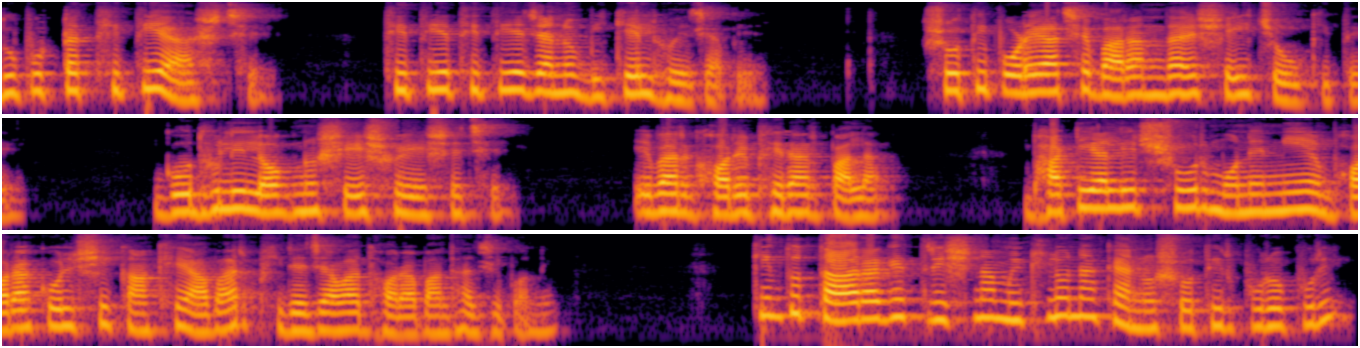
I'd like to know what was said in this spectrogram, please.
দুপুরটা থিতিয়ে আসছে। থিতিয়ে থিতিয়ে যেন বিকেল হয়ে যাবে। সতী পড়ে আছে বারান্দায় সেই চৌকিতে। গোধূলি লগ্ন শেষ হয়ে এসেছে। এবার ঘরে ফেরার পালা। ভাটিয়ালির সুর মনে নিয়ে ভরা কলসি কাঁখে আবার ফিরে যাওয়া ধরা বাঁধা জীবনে। কিন্তু তার আগে তৃষ্ণা মিটল না কেন সতীর পুরোপুরি?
